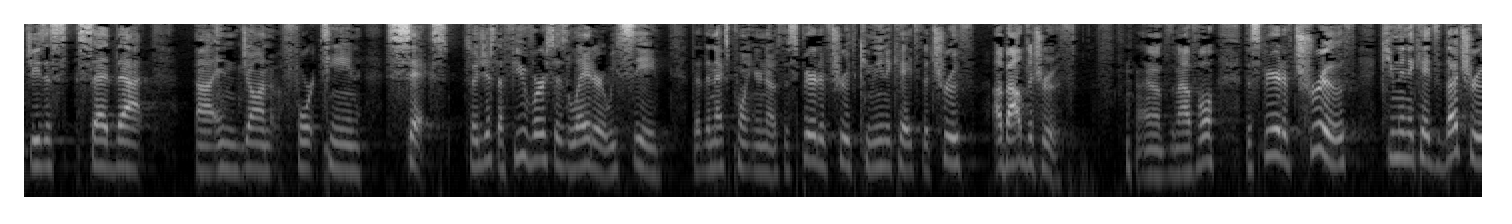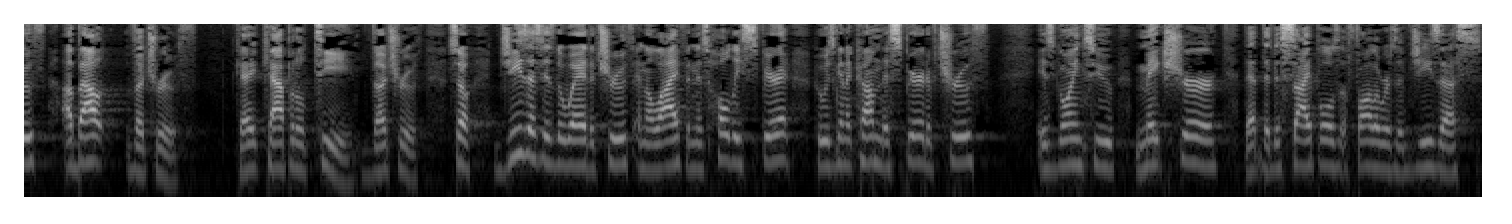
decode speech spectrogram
Jesus said that uh, in John 14, 6. So just a few verses later, we see that the next point in your notes, the Spirit of truth communicates the truth about the truth. I know it's a mouthful. The Spirit of truth communicates the truth about the truth. Okay, capital T, the truth. So Jesus is the way, the truth, and the life, and this Holy Spirit who is going to come, this Spirit of truth, is going to make sure that the disciples, the followers of Jesus,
